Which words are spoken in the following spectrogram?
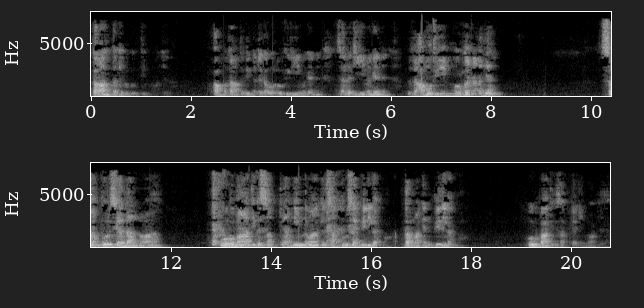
තාත්තා කෙනෙකුත් ඉන්නවා කියලා. අම්මා තාත්තා දෙන්නට ගෞරව කිරීම ගැන, සැලකීම ගැන අමුතුවෙන්ම උගන්වන දෙයක්. සත්පුරුෂයා දන්නවා ඕපපාතික සත්වයන් ඉන්නවා කියලා සත්පුරුෂයා පිළිගන්නවා. ධර්මා කියන්නේ පිළිගන්නවා. ඕපපාතික සත්වයන් ඉන්නවා කියලා.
